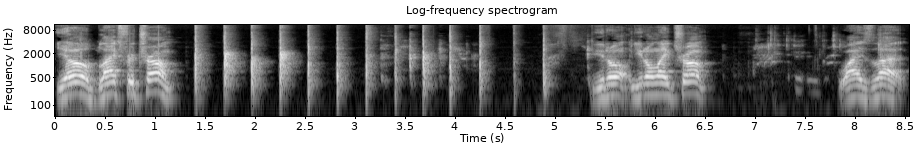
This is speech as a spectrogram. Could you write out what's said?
Yo, blacks for Trump. You don't you don't like Trump? Why is that?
